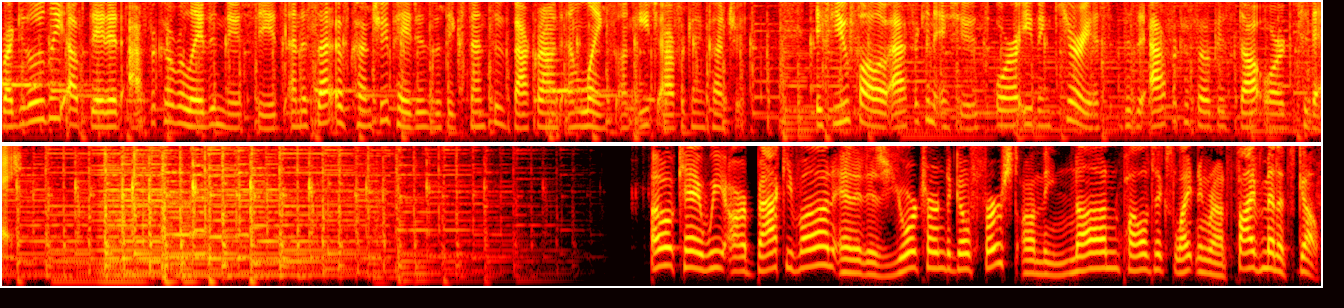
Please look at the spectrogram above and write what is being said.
regularly updated Africa related news feeds and a set of country pages with extensive background and links on each African country. If you follow African issues or are even curious, visit africafocus.org today. Okay, we are back, Ivan, and it is your turn to go first on the non politics lightning round. Five minutes, go.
